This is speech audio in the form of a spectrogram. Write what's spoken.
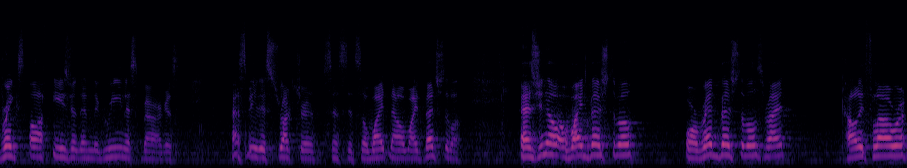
breaks off easier than the green asparagus. Has to be this structure since it's a white now a white vegetable. As you know, a white vegetable or red vegetables, right? Cauliflower,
